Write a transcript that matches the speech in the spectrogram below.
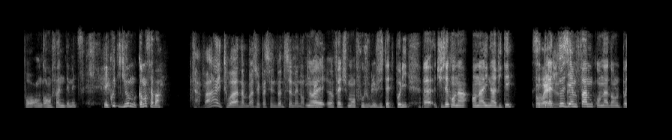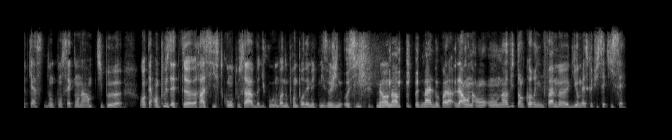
pour un grand fan des Mets. Écoute, Guillaume, comment ça va? Ça va et toi? Moi, j'ai passé une bonne semaine en tout cas. En fait, je m'en fous, je voulais juste être poli. Euh, tu sais qu'on a, on a une invitée? C'est Ouais, la sais. deuxième femme qu'on a dans le podcast, donc on sait qu'on a un petit peu, euh, en, plus d'être euh, raciste, con, tout ça, bah, du coup, on va nous prendre pour des mecs misogynes aussi, mais on a un petit peu de mal, donc voilà. Là, on, a- on, on invite encore une femme. Euh, Guillaume, est-ce que tu sais qui c'est?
